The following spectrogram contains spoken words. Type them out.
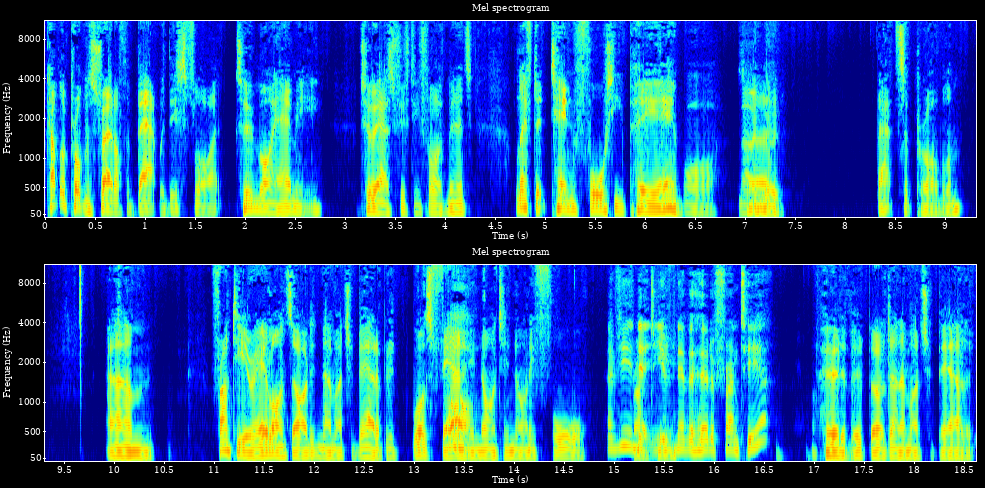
couple of problems straight off the bat with this flight to Miami, two hours fifty five minutes. Left at ten forty p.m. Oh, no So- good. That's a problem. Um, Frontier Airlines, I didn't know much about it, but it was founded Oh. in 1994. Have you ne- you've never heard of Frontier? I've heard of it, but I don't know much about it.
